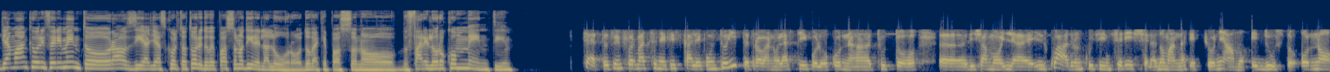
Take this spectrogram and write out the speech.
diamo anche un riferimento, Rosi, agli ascoltatori dove possono dire la loro, dov'è che possono fare i loro commenti? Certo, su informazionefiscale.it trovano l'articolo con uh, tutto uh, diciamo, il, il, quadro in cui si inserisce la domanda che poniamo, è giusto o no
